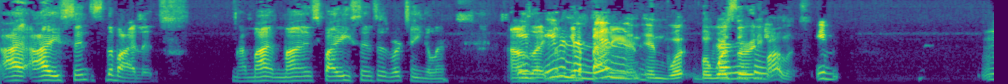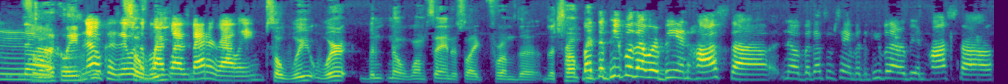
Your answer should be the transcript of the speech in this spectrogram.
I I sensed the violence. My my spidey senses were tingling. I was even, like, even the men. And, and, what? But was there any violence? Even, no, so luckily, no, because it was so a Black we, Lives Matter rally. So we we're but no, what I'm saying is like from the the Trump. But people. the people that were being hostile, no, but that's what I'm saying. But the people that were being hostile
